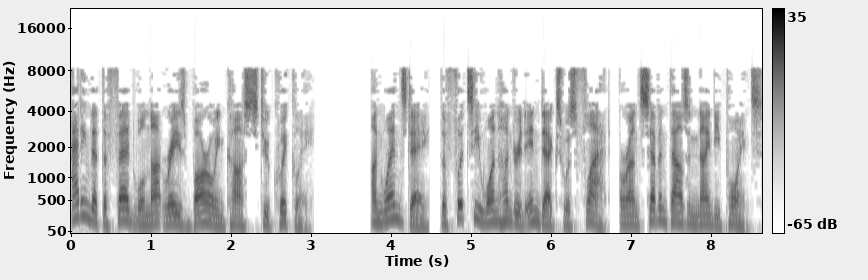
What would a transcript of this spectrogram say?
adding that the Fed will not raise borrowing costs too quickly. On Wednesday, the FTSE 100 index was flat, around 7,090 points.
